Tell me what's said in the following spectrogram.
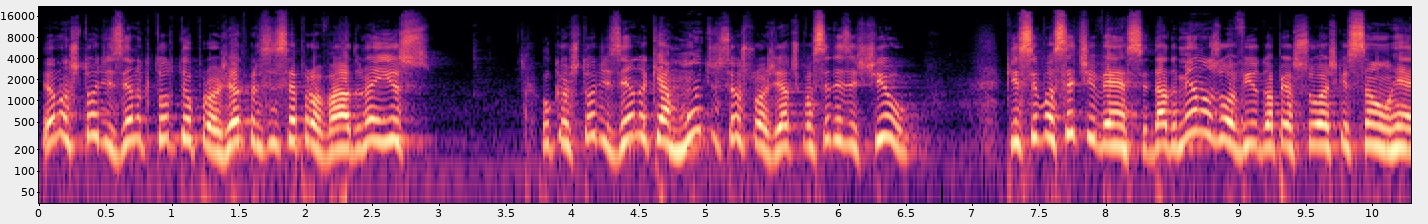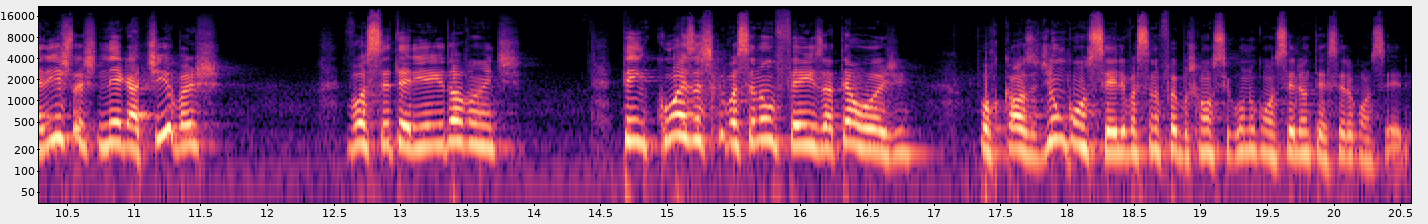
Eu não estou dizendo que todo o teu projeto precisa ser aprovado, não é isso. O que eu estou dizendo é que há muitos seus projetos que você desistiu, que se você tivesse dado menos ouvido a pessoas que são realistas negativas, você teria ido avante. Tem coisas que você não fez até hoje, por causa de um conselho, você não foi buscar um segundo conselho um terceiro conselho.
